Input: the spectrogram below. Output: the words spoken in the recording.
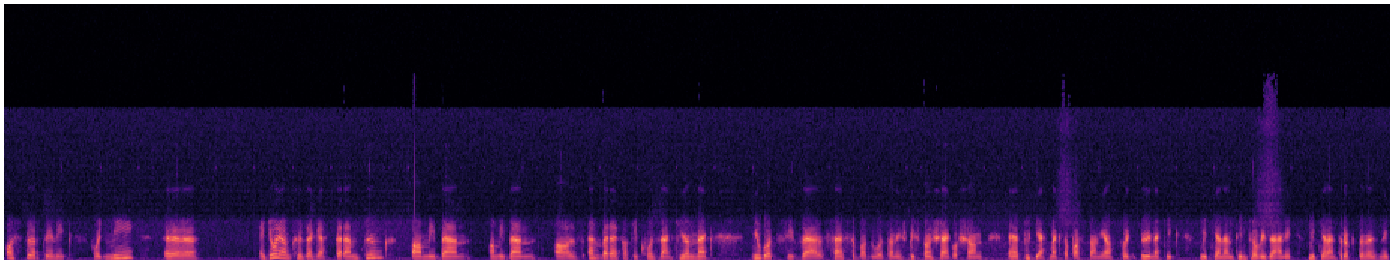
az történik, hogy mi ö, egy olyan közeget teremtünk, amiben, amiben az emberek, akik hozzánk jönnek, nyugodt szívvel, felszabadultan és biztonságosan eh, tudják megtapasztalni azt, hogy ő nekik mit jelent improvizálni, mit jelent rögtönözni,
